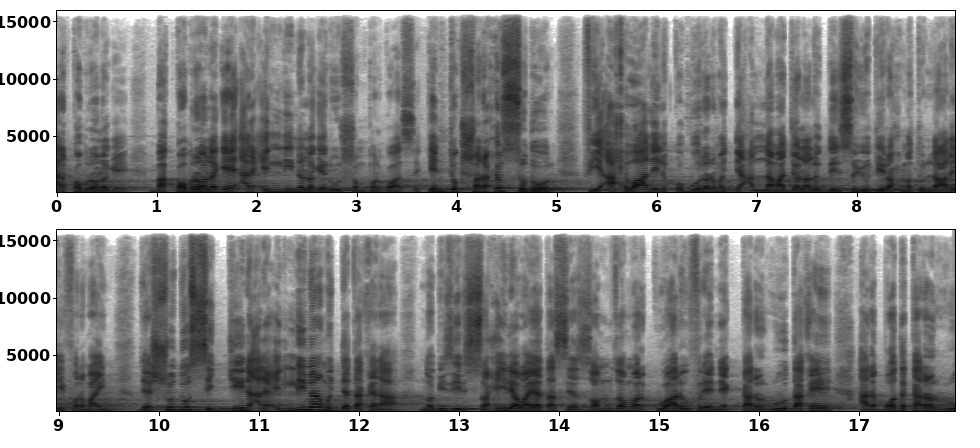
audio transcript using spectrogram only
আর কবর লগে বা কবর লগে আর এল্লিন লগে রুর সম্পর্ক আছে। কিন্তু সরহুসুদুর ফি আহওয়ালিল কবুরের মধ্যে আল্লামা জলালুদ্দিন সৈয়দি রহমতুল্লাহ আলী ফরমাইন যে শুধু সিজ্জিন আর এল্লিনের মধ্যে থাকে না, নবীজির সহি রেওয়ায়ত আছে, জমজমর কুয়ার উপরে নেককার রু থাকে আর বদকারর রু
